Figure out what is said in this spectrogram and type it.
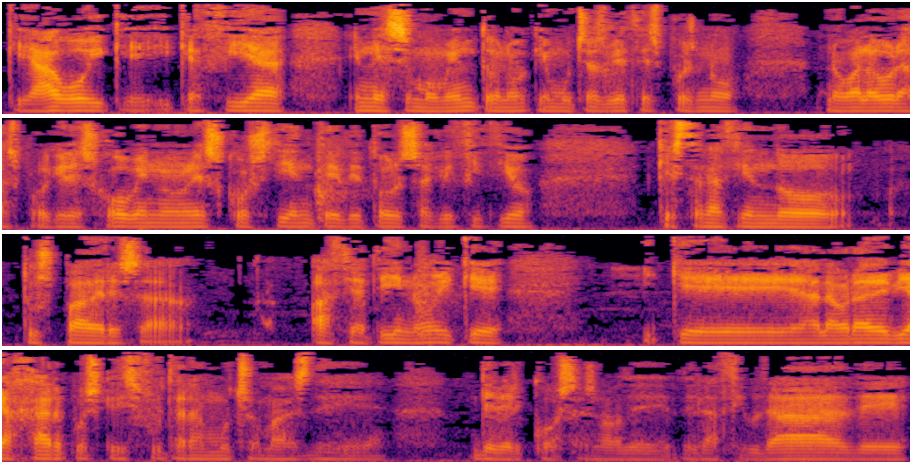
que hago y que, que hacía en ese momento, ¿no? Que muchas veces pues no, no valoras porque eres joven, no eres consciente de todo el sacrificio que están haciendo tus padres hacia ti, ¿no? Y que, y que a la hora de viajar pues que disfrutaran mucho más de, de ver cosas, ¿no? De, la ciudad, de,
